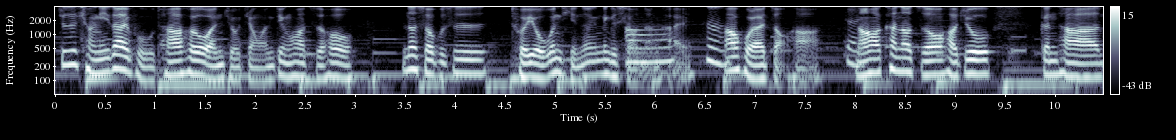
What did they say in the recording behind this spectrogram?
就是强尼戴普他喝完酒讲完电话之后，那时候不是腿有问题那那个小男孩，哦、他回来找他。然后他看到之后，他就跟他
